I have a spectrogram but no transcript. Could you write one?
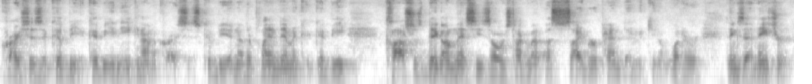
crisis it could be. It could be an economic crisis, could be another pandemic, it could be Klaus is big on this. He's always talking about a cyber pandemic, you know, whatever, things of that nature.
